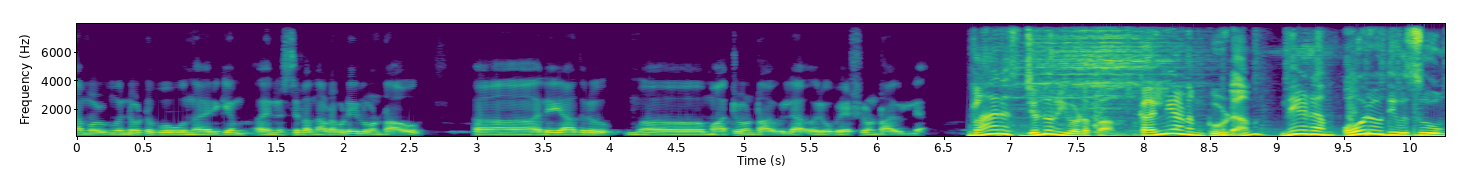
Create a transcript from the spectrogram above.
നമ്മൾ മുന്നോട്ട് പോകുന്നതായിരിക്കും. അതിനനുസരിച്ചുള്ള നടപടികളും ഉണ്ടാവും അതിൽ യാതൊരു മാറ്റവും ഉണ്ടാവില്ല ഒരു ഉപേക്ഷ ഉണ്ടാവില്ല. ക്ലാരസ് ജ്വല്ലറിയോടൊപ്പം കല്യാണം കൂടാം. നേടാം ഓരോ ദിവസവും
